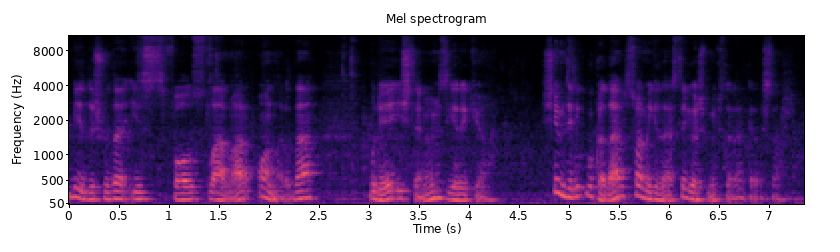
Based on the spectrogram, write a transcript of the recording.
Bir de şurada is false'lar var. Onları da buraya işlememiz gerekiyor. Şimdilik bu kadar. Sonraki derste görüşmek üzere arkadaşlar.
